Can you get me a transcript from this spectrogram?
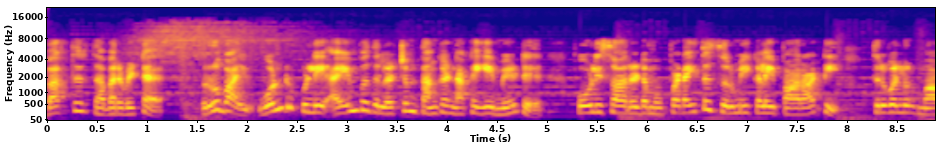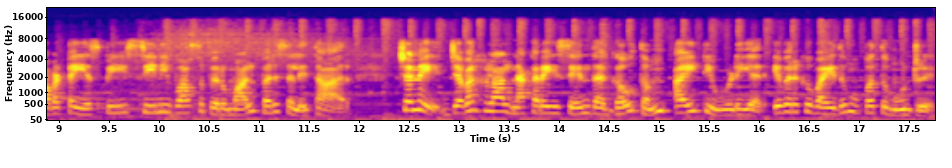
பக்தர் தவறவிட்ட ரூபாய் ஒன்று புள்ளி ஐம்பது லட்சம் தங்க நகையை மீட்டு போலீசாரிடம் ஒப்படைத்த சிறுமிகளை பாராட்டி திருவள்ளூர் மாவட்ட எஸ்பி சீனிவாச பெருமாள் பரிசளித்தார். சென்னை ஜவஹர்லால் நகரை சேர்ந்த கௌதம் ஐடி ஊழியர். இவருக்கு வயது முப்பத்து மூன்று.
